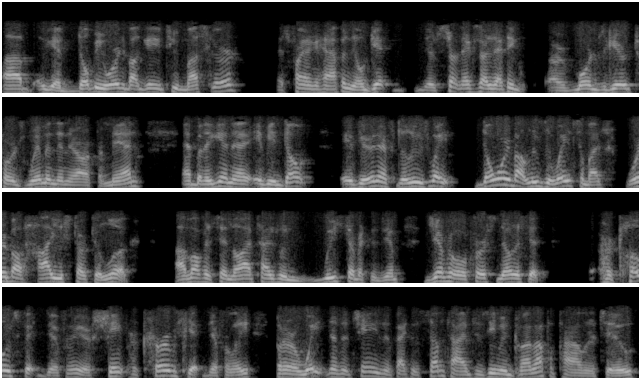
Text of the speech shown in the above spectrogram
uh, again, don't be worried about getting too muscular. That's probably going to happen. You'll get there's certain exercises I think are more geared towards women than there are for men. And but again, uh, if you don't, if you're in there to lose weight, don't worry about losing weight so much. Worry about how you start to look. I've often said a lot of times when we start at the gym, Jennifer will first notice that her clothes fit differently, her shape, her curves get differently, but her weight doesn't change. In fact, sometimes it's even gone up a pound or two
